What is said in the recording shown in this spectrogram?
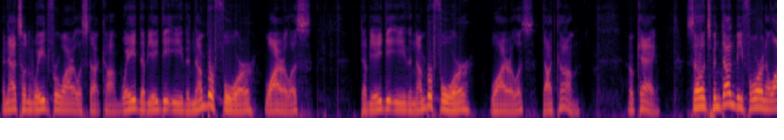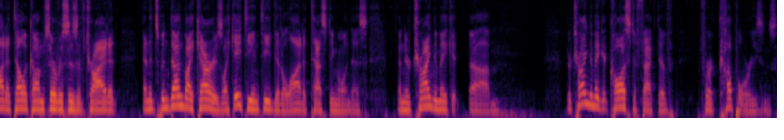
And that's on wadeforwireless.com. Wade, W A D E, the number four wireless, W A D E, the number four wireless.com. Okay. So it's been done before, and a lot of telecom services have tried it, and it's been done by carriers like AT and T did a lot of testing on this, and they're trying to make it um, they're trying to make it cost effective for a couple reasons.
